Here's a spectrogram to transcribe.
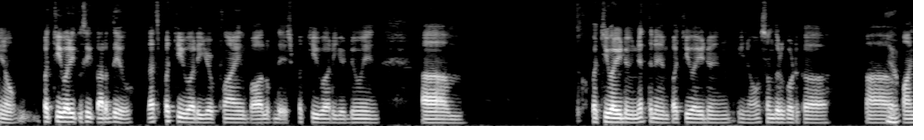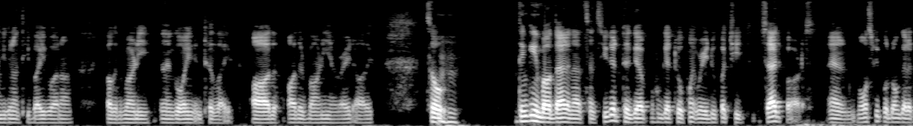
you know 25 ਵਾਰੀ ਤੁਸੀਂ ਕਰਦੇ ਹੋ that's 25 ਵਾਰੀ you're applying ਬਾਲ ਉਪਦੇਸ਼ 25 ਵਾਰੀ you're doing um 25 ਵਾਰੀ doing ਨਿਤਨੇਮ 25 ਵਾਰੀ doing you know ਸੁੰਦਰ ਗੁਟਕਾ uh Yep. ਪੰਜ ਗ੍ਰੰਥੀ 22 ਵਾਰਾਂ Bhagavad Varni and then going into like odd other Varniya, right? Adic. So mm-hmm. thinking about that in that sense, you get to get, get to a point where you do Pachi bars, and most people don't get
